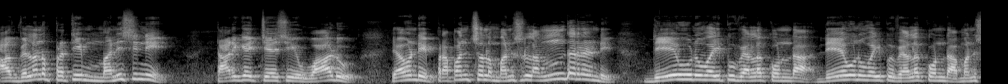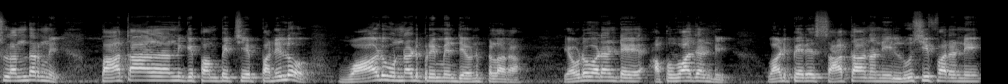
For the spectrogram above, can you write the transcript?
ఆ విలన్ ప్రతి మనిషిని టార్గెట్ చేసి వాడు ఏమండి ప్రపంచంలో మనుషులందరినండి దేవుని వైపు వెళ్ళకుండా దేవుని వైపు వెళ్ళకుండా మనుషులందరినీ పాతాళానికి పంపించే పనిలో వాడు ఉన్నాడు ప్రేమైన దేవుని పిల్లరా. ఎవడు వాడంటే అపవాదండి. వాడి పేరే సాతాన్ అని లూసిఫర్ అని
